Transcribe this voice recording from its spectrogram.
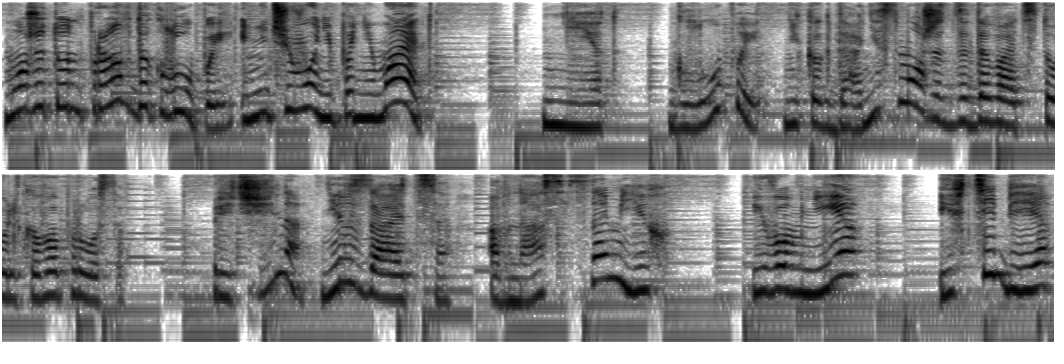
может он правда глупый и ничего не понимает? Нет, глупый никогда не сможет задавать столько вопросов. Причина не в зайце, а в нас самих. И во мне, и в тебе.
